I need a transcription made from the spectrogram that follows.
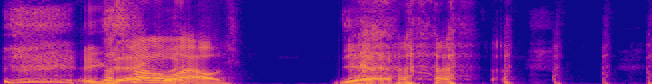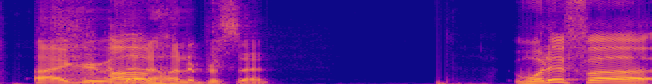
exactly. That's not allowed. Yeah, I agree with that Um, 100. What if uh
